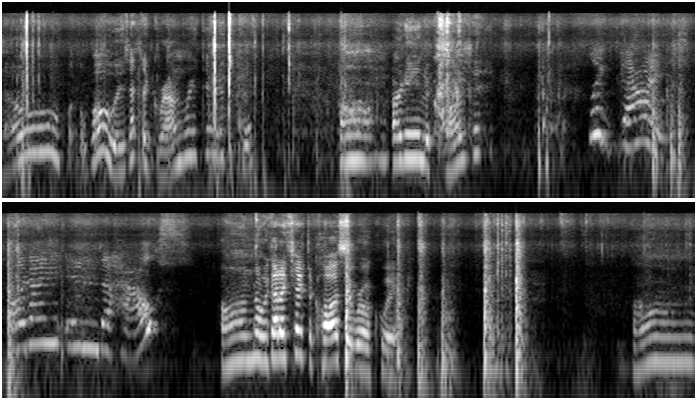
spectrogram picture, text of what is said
No. Whoa, is that the ground right there? That's cool. Um, are they in the closet? Wait, guys, are they in the house? Um, no, we gotta check the closet real quick. Um,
